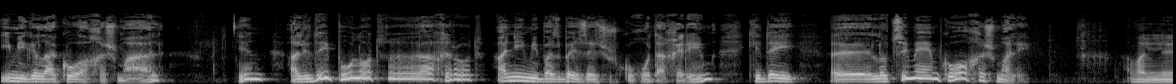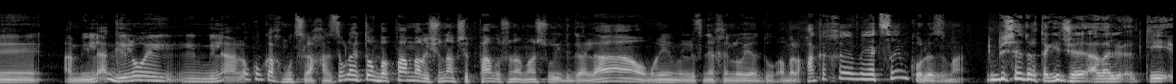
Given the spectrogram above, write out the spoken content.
היא מגלה כוח חשמל, כן? על ידי פעולות אה, אחרות. אני מבזבז איזשהו כוחות אחרים כדי אה, להוציא מהם כוח חשמלי. אבל אה, המילה גילוי היא מילה לא כל כך מוצלחת. זה אולי טוב בפעם הראשונה, כשפעם ראשונה משהו התגלה, אומרים לפני כן לא ידעו, אבל אחר כך אה, מייצרים כל הזמן. בסדר, תגיד ש... אבל כי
